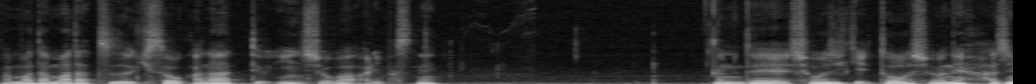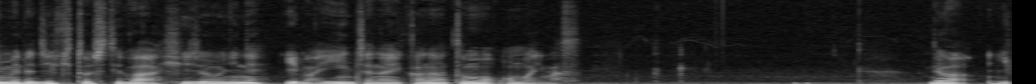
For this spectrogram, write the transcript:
ま、まだまだ続きそうかなっていう印象はありますねなので正直投資をね始める時期としては非常にね今いいんじゃないかなとも思いますでは一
